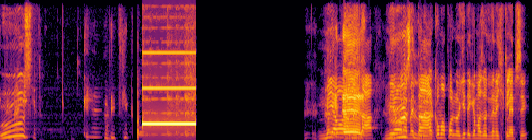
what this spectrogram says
Ουστ. Μία ώρα Ε, μετά, μία ώρα Ουστ, μετά, βρε. ακόμα απολογείται και μας λέει ότι δεν έχει κλέψει.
